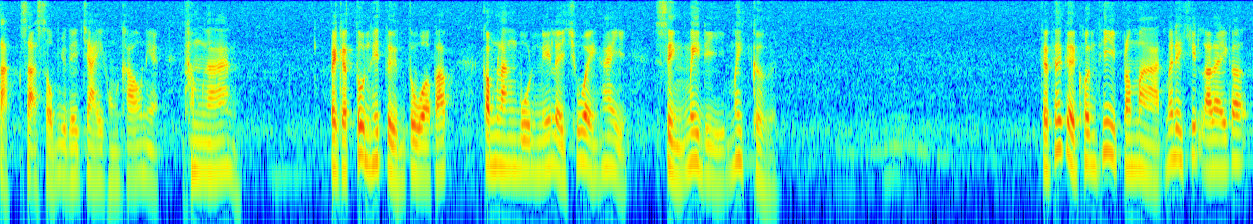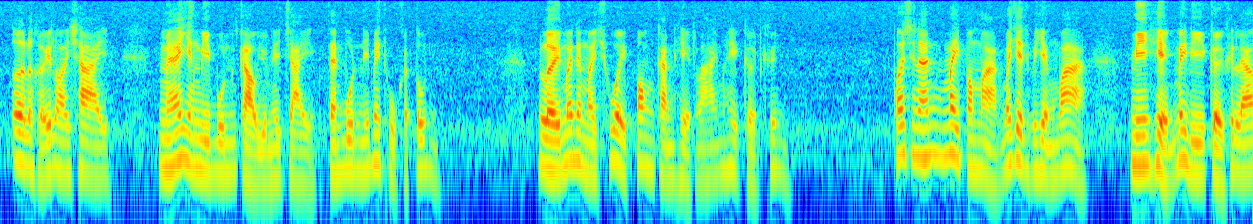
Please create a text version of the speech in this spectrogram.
ศักดิ์สะสมอยู่ในใจของเขาเนี่ยทำงาน ไปกระตุ้นให้ตื่นตัวปั๊บกำลังบุญนี้เลยช่วยให้สิ่งไม่ดีไม่เกิด แต่ถ้าเกิดคนที่ประมาทไม่ได้คิดอะไรก็เออระเหยลอยชาย แม้ยังมีบุญเก่าอยู่ในใจ แต่บุญนี้ไม่ถูกกระตุ้น เลยไม่ได้มาช่วยป้องกันเหตุร้ายไม่ให้เกิดขึ้น เพราะฉะนั้นไม่ประมาทไม่ใช่เพียงว่า มีเหตุไม่ดีเกิดขึ้นแล้ว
